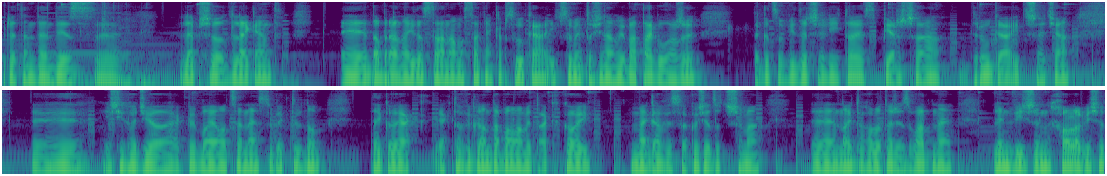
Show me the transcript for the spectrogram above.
Pretendent jest yy, lepszy od Legend. Dobra, no i dostała nam ostatnia kapsułka i w sumie to się nam chyba tak ułoży. Tego co widzę, czyli to jest pierwsza, druga i trzecia. Jeśli chodzi o jakby moją ocenę subiektywną tego jak, jak to wygląda, bo mamy tak, Koi, mega wysoko się to trzyma. Yy, no i to holo też jest ładne. Vision Holo mi się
